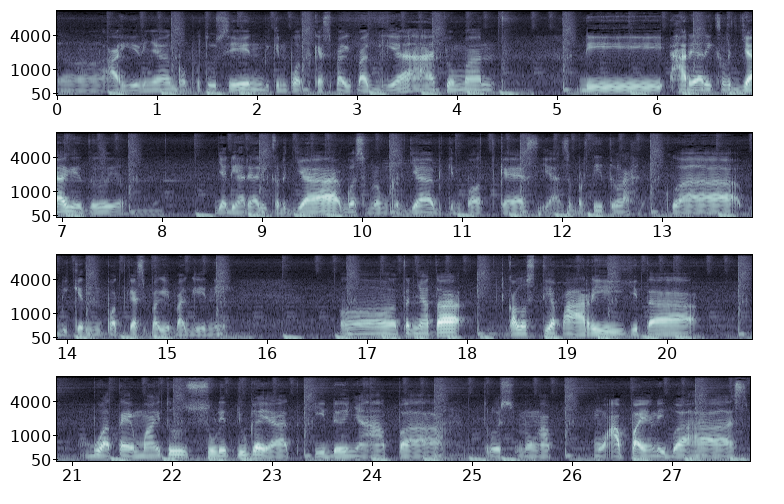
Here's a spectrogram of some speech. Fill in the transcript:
Eh, akhirnya gue putusin bikin podcast pagi-pagi ya, cuman di hari-hari kerja gitu ya jadi hari-hari kerja gue sebelum kerja bikin podcast. Ya seperti itulah gue bikin podcast pagi-pagi ini. Uh, ternyata kalau setiap hari kita buat tema itu sulit juga ya idenya apa terus mau ngap mau apa yang dibahas.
